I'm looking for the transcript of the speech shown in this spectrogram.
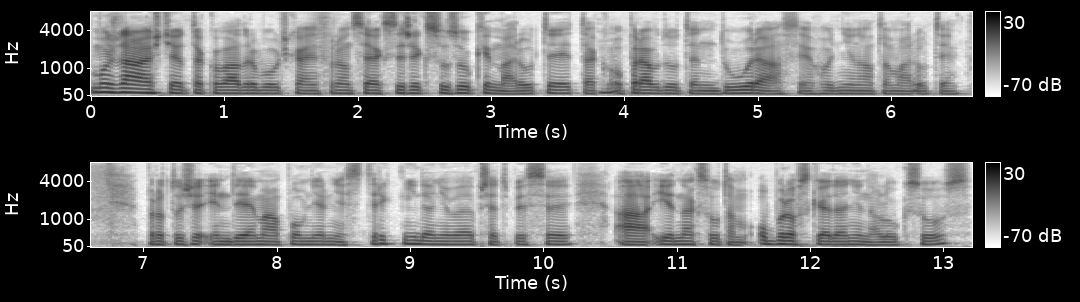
Možná ještě taková droboučká informace, jak si řekl Suzuki Maruti, tak hmm. opravdu ten důraz je hodně na to Maruti, protože Indie má poměrně striktní daňové předpisy a jednak jsou tam obrovské daně na luxus,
